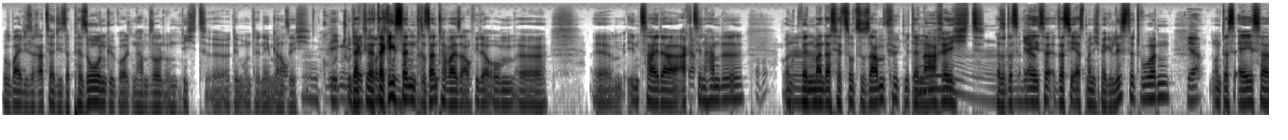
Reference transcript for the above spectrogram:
Wobei diese Razzia dieser Person gegolten haben soll und nicht äh, dem Unternehmen Genau. an sich. Mhm, tut Da, da ging es dann interessanterweise auch wieder um äh, ähm, Insider-Aktienhandel. Und Mhm. wenn man das jetzt so zusammenfügt mit der Mhm. Nachricht, also dass, Ja. Acer, dass sie erstmal nicht mehr gelistet wurden Ja, und dass Acer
